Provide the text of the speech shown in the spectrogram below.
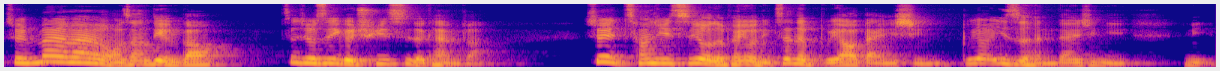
所以慢慢往上垫高，这就是一个趋势的看法。所以长期持有的朋友，你真的不要担心，不要一直很担心你。你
